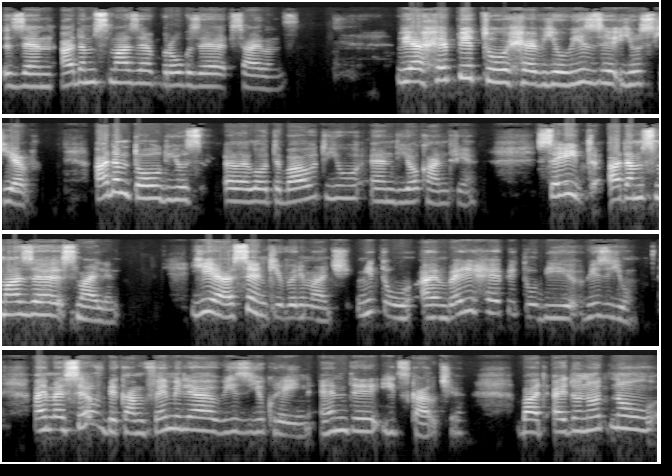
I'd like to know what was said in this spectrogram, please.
then Adam's mother broke the silence. We are happy to have you with us here. Adam told us a lot about you and your country, said Adam's mother, smiling. Yeah, thank you very much. Me too. I am very happy to be with you. I myself become familiar with Ukraine and uh, its culture, but I do not know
